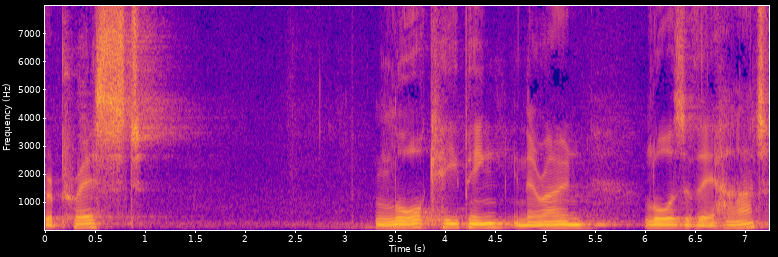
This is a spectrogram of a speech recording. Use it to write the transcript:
repressed, law keeping in their own laws of their heart.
